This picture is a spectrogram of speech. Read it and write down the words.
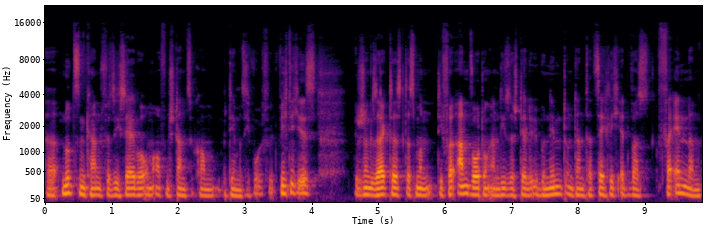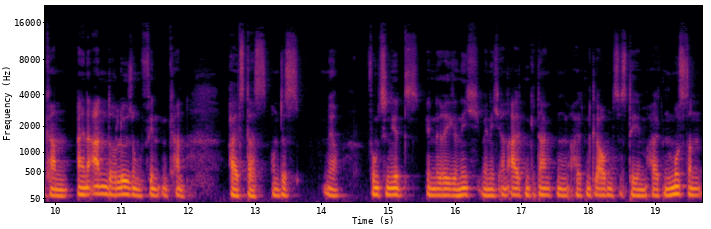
äh, nutzen kann für sich selber, um auf den Stand zu kommen, mit dem man sich wohlfühlt. Wichtig ist, wie du schon gesagt hast, dass man die Verantwortung an dieser Stelle übernimmt und dann tatsächlich etwas verändern kann, eine andere Lösung finden kann als das. Und das ja, funktioniert in der Regel nicht, wenn ich an alten Gedanken, alten Glaubenssystemen, alten Mustern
